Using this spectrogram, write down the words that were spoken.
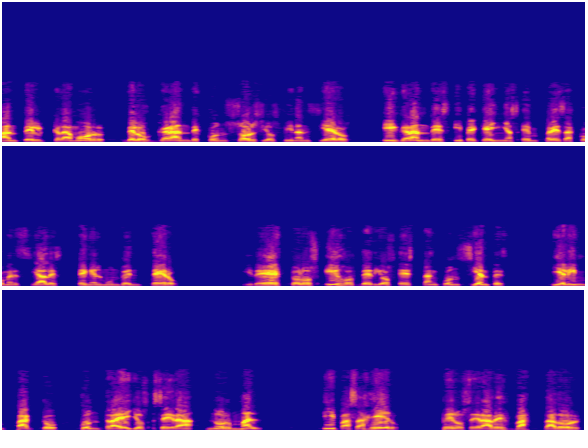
ante el clamor de los grandes consorcios financieros y grandes y pequeñas empresas comerciales en el mundo entero. Y de esto los hijos de Dios están conscientes y el impacto contra ellos será normal y pasajero, pero será devastador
